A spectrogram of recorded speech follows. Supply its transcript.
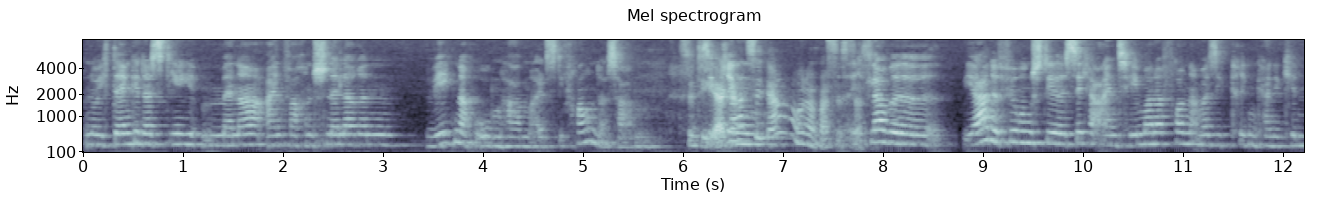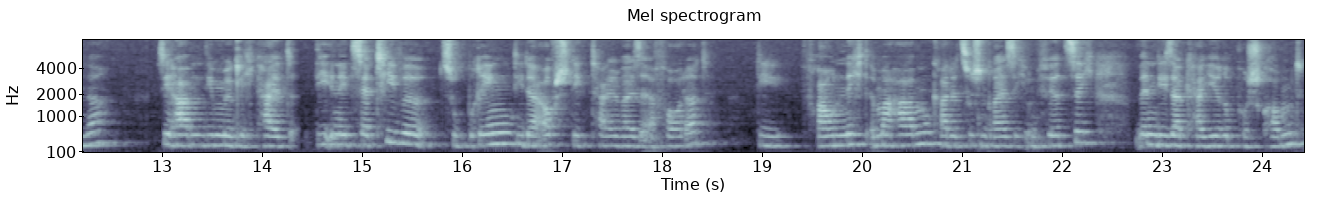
Nur ich denke, dass die Männer einfach einen schnelleren Weg nach oben haben, als die Frauen das haben. Sind die Sie kriegen- ehrgeiziger oder was ist Ich das? glaube, ja, der Führungsstil ist sicher ein Thema davon, aber sie kriegen keine Kinder. Sie haben die Möglichkeit, die Initiative zu bringen, die der Aufstieg teilweise erfordert, die Frauen nicht immer haben, gerade zwischen 30 und 40, wenn dieser Karrierepush kommt.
